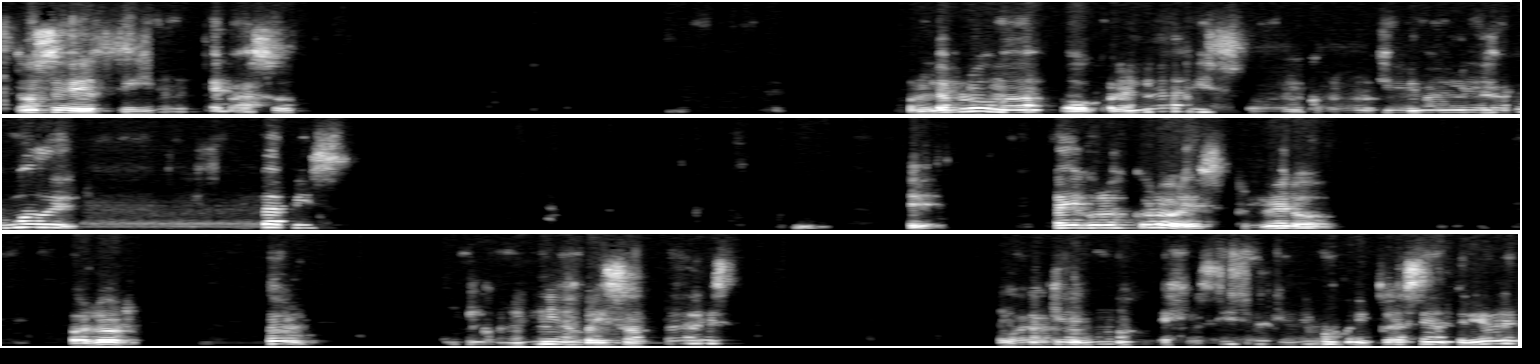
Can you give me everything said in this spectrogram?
Entonces, el siguiente paso con la pluma o con el lápiz o el color que más les acomode, el lápiz. Eh, traigo los colores, primero color y con líneas horizontales igual que algunos ejercicios que vimos en clases anteriores,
